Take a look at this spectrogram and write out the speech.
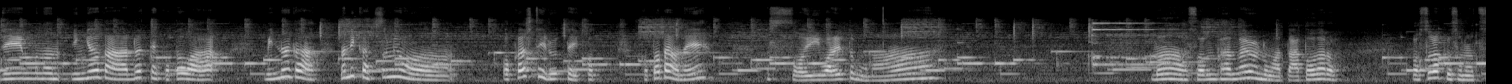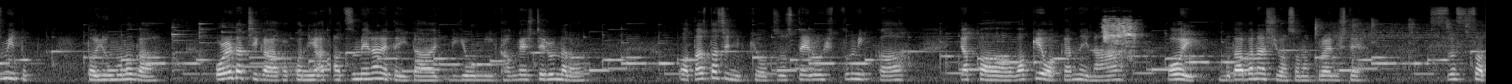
全員もの人形があるってことは、みんなが何か罪を犯しているってことだよね。そう言われてもな。まあ、そう考えるのは妥当だろ。おそらくその罪とというものが、俺たちがここに集められていた理由に関係してるんだろう。私たちに共通している罪か。やっぱわけわかんねえな。おい、無駄話はそのくらいにして。さっさ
